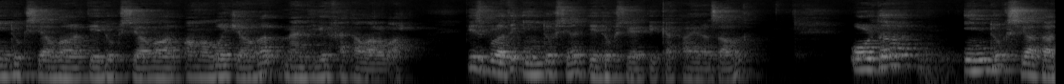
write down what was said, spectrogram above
induksiya var, deduksiya var, analogiya var, məntiqi xətalar var. Biz burada induksiyaya, deduksiyaya diqqət ayıracağıq. Orada induksiyada,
